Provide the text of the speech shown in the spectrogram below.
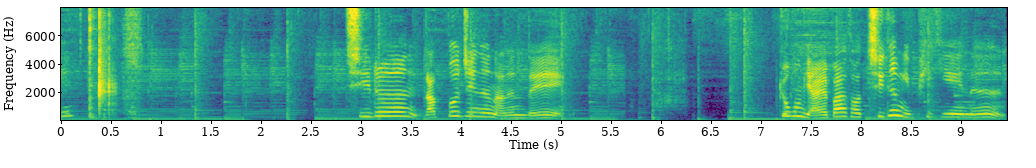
이렇게 질은 나쁘지는 않은데 조금 얇아서 지금 입히기에는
